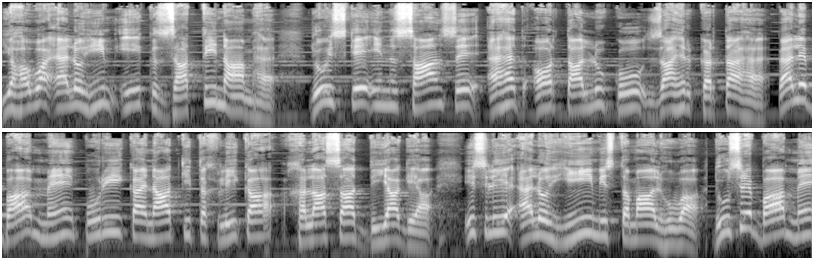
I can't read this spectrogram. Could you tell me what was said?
یہ ہوا ایلوہیم ایک ذاتی نام ہے، جو اس کے انسان سے عہد اور تعلق کو ظاہر کرتا ہے۔ پہلے باب میں پوری کائنات کی تخلیق کا خلاصہ دیا گیا، اس لیے ایلوہیم استعمال ہوا۔ دوسرے باب میں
